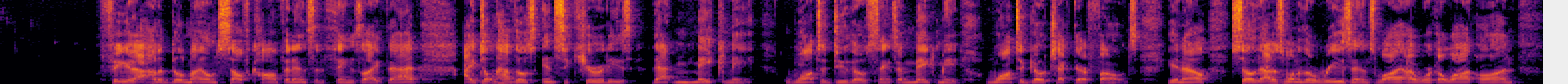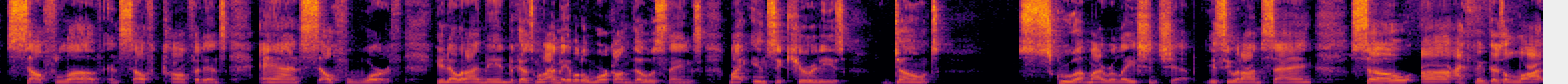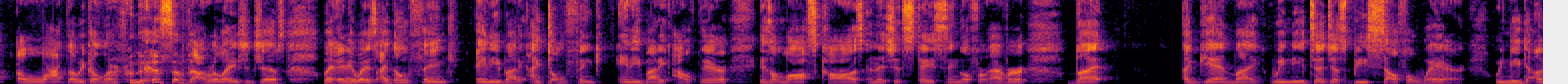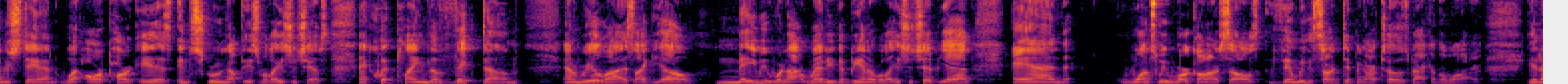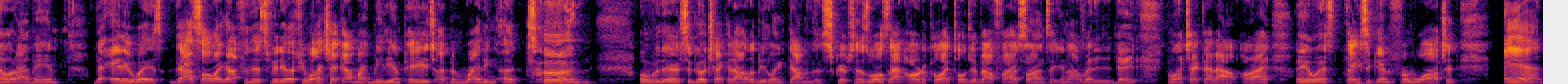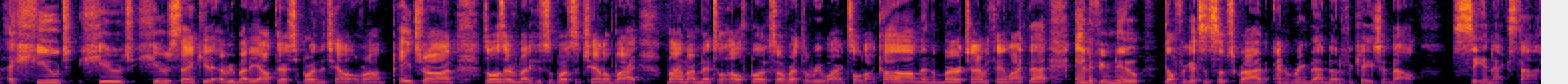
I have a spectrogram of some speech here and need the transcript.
figured out how to build my own self-confidence and things like that, I don't have those insecurities that make me want to do those things and make me want to go check their phones, you know? So that is one of the reasons why I work a lot on self-love and self-confidence and self-worth. You know what I mean? Because when I'm able to work on those things, my insecurities don't screw up my relationship. You see what I'm saying? So uh, I think there's a lot, a lot that we can learn from this about relationships. But anyways, I don't think anybody, I don't think anybody out there is a lost cause and they should stay single forever. But again, like we need to just be self-aware. We need to understand what our part is in screwing up these relationships and quit playing the victim and realize like, yo, maybe we're not ready to be in a relationship yet. And once we work on ourselves, then we can start dipping our toes back in the water. You know what I mean? But anyways, that's all I got for this video. If you wanna check out my Medium page, I've been writing a ton over there, so go check it out. It'll be linked down in the description, as well as that article I told you about five signs that you're not ready to date. You wanna check that out, all right? Anyways, thanks again for watching. And a huge, huge, huge thank you to everybody out there supporting the channel over on Patreon, as well as everybody who supports the channel by buying my mental health books over at therewiredsoul.com and the merch and everything like that. And if you're new, don't forget to subscribe and ring that notification bell. See you next time.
